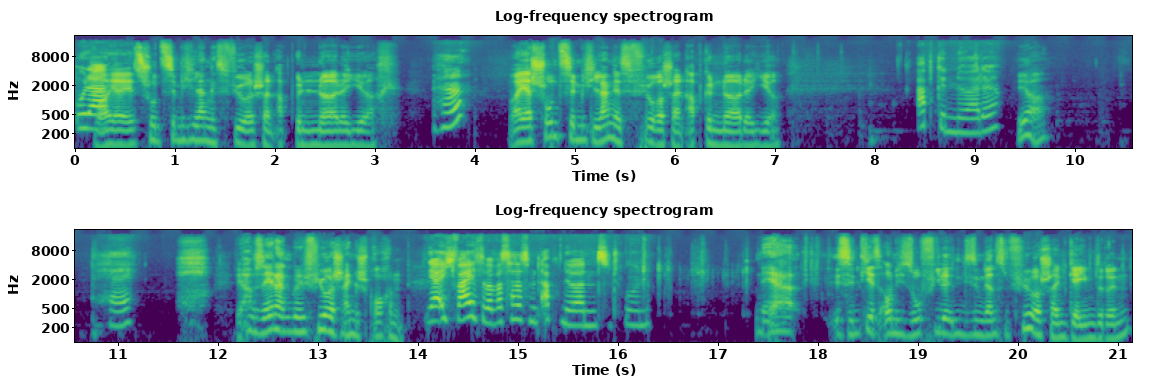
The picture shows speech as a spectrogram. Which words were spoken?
Oder, War ja jetzt schon ziemlich langes Führerschein abgenörde hier. hä? War ja schon ziemlich langes Führerschein abgenörde hier. Abgenörde? Ja. Hä? Wir haben sehr lange über den Führerschein gesprochen. Ja, ich weiß, aber was hat das mit Abnörden zu tun? Naja, es sind jetzt auch nicht so viele in diesem ganzen Führerschein-Game drin.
